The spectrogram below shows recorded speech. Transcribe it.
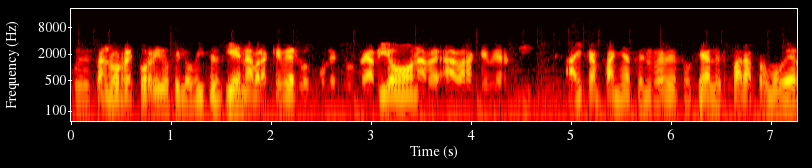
pues están los recorridos y lo dices bien, habrá que ver los boletos de avión, habrá que ver si hay campañas en redes sociales para promover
